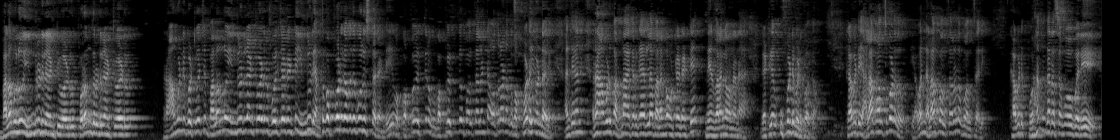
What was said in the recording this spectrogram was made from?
బలములో ఇంద్రుడి లాంటివాడు పురంధరుడు లాంటివాడు రాముడిని పట్టుకొచ్చి బలంలో ఇంద్రుడి లాంటి వాడిని పోల్చాడంటే ఇంద్రుడు ఎంత గొప్పవాడు కాబట్టి పోలుస్తారండి? ఒక గొప్ప వ్యక్తిని ఒక గొప్ప వ్యక్తితో పోల్చాలంటే అవతలాడు అంత గొప్పవాడు అయి ఉండాలి. అంతేగాని రాముడు పద్మాకర్ గారిలా బలంగా ఉంటాడంటే నేను బలంగా ఉన్నానా? గట్టిగా ఉప్పంటే పడిపోతాం. కాబట్టి అలా పోల్చకూడదు. ఎవరిని ఎలా పోల్చాలో అలా పోల్చాలి. కాబట్టి పురంధర సమోబలి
